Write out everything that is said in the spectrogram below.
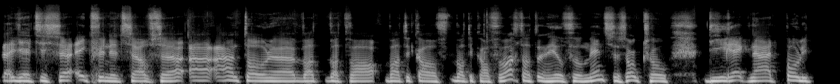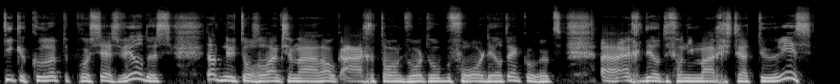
Nee, dit is, uh, ik vind het zelfs aantonen wat, wat, wat, wat, ik al, wat ik al verwacht had. En heel veel mensen. Dus ook zo direct na het politieke corrupte proces Wilders. Dat nu toch langzaamaan ook aangetoond wordt hoe bevoordeeld en corrupt een gedeelte van die magistratuur is.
